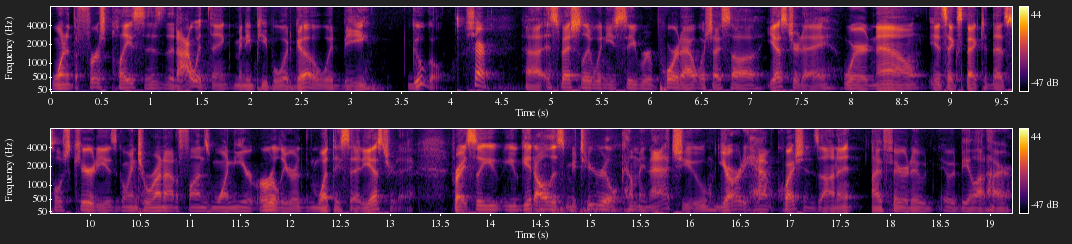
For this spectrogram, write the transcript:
One of the first places that I would think many people would go would be Google. Sure. Uh, especially when you see report out, which I saw yesterday, where now it's expected that Social Security is going to run out of funds one year earlier than what they said yesterday, right? So you, you get all this material coming at you. You already have questions on it. I figured it would, it would be a lot higher.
